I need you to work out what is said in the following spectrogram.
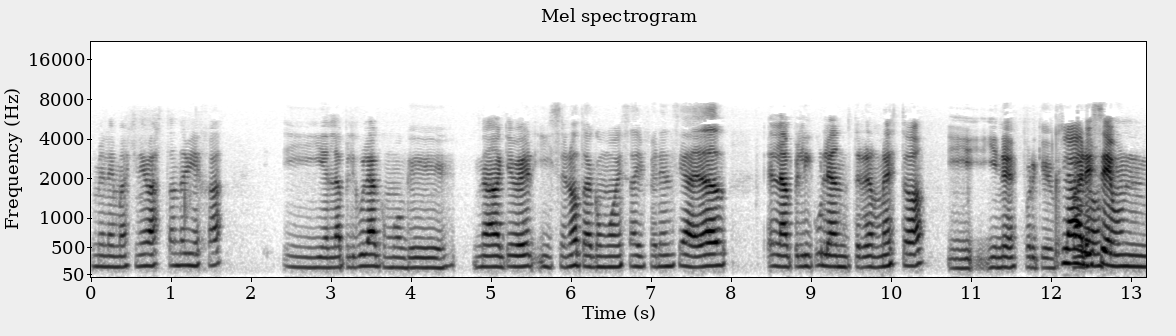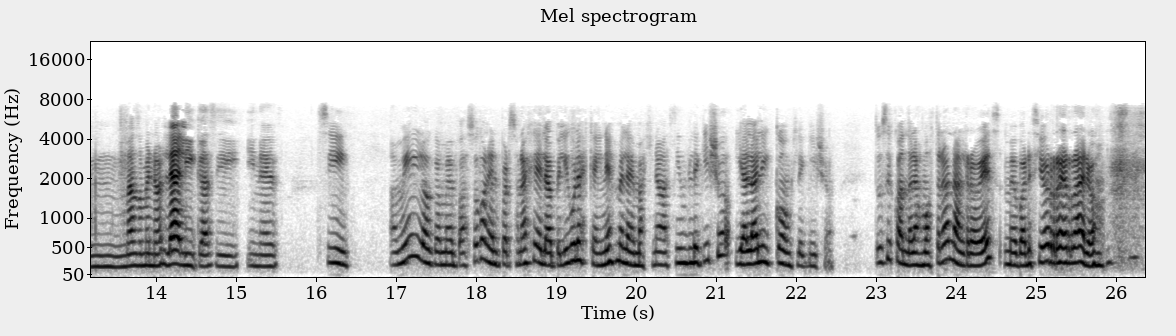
me la imaginé bastante vieja y en la película como que nada que ver y se nota como esa diferencia de edad en la película entre Ernesto y Inés porque Claro. parece un más o menos Lali casi Inés. Sí, a mí lo que me pasó con el personaje de la película es que a Inés me la imaginaba sin flequillo y a Lali con flequillo. Entonces cuando las mostraron al revés me pareció re raro.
